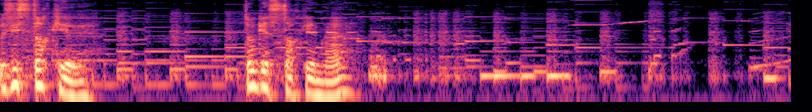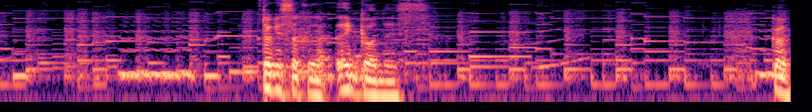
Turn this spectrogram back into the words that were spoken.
Is he stuck here? Don't get stuck in there. Don't get stuck in that. Thank goodness. Go.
